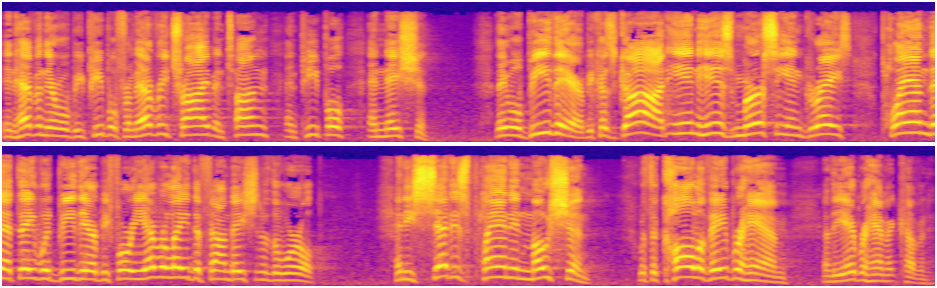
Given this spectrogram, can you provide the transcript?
In heaven, there will be people from every tribe and tongue and people and nation. They will be there because God, in His mercy and grace, planned that they would be there before He ever laid the foundation of the world. And He set His plan in motion with the call of Abraham and the Abrahamic covenant.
